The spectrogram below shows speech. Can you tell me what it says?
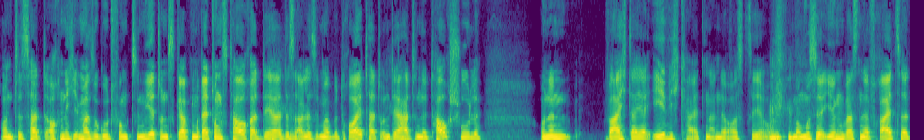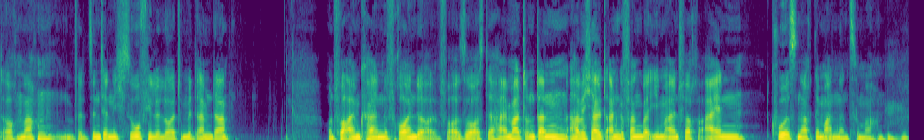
Und das hat auch nicht immer so gut funktioniert. Und es gab einen Rettungstaucher, der mhm. das alles immer betreut hat und der hatte eine Tauchschule. Und dann war ich da ja Ewigkeiten an der Ostsee und man muss ja irgendwas in der Freizeit auch machen. Es sind ja nicht so viele Leute mit einem da und vor allem keine Freunde so aus der Heimat. Und dann habe ich halt angefangen, bei ihm einfach einen Kurs nach dem anderen zu machen. Mhm.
